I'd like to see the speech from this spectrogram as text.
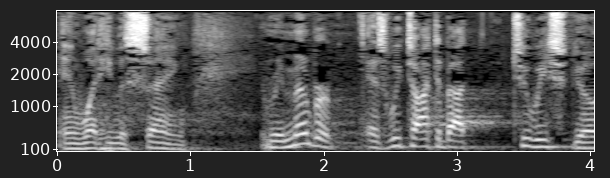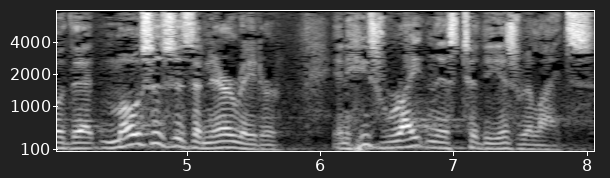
and what He was saying. remember, as we talked about two weeks ago, that Moses is a narrator, and he's writing this to the Israelites.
